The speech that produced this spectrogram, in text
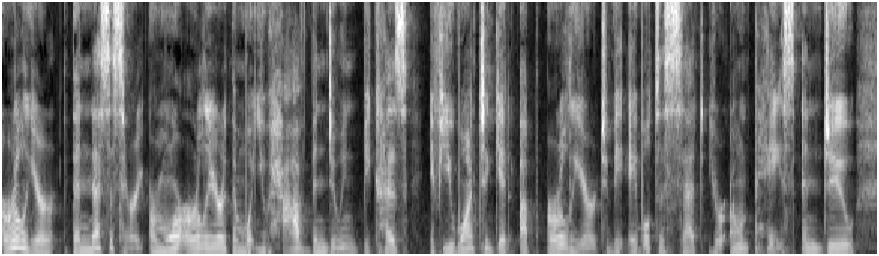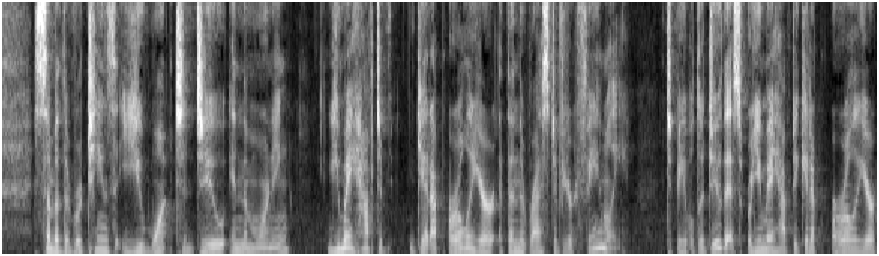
earlier than necessary or more earlier than what you have been doing because if you want to get up earlier to be able to set your own pace and do some of the routines that you want to do in the morning, you may have to get up earlier than the rest of your family to be able to do this. Or you may have to get up earlier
